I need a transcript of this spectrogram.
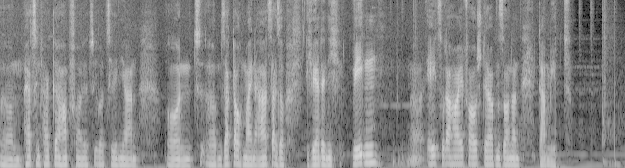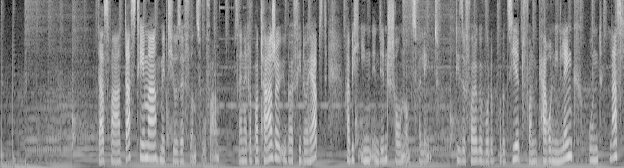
ähm, Herzinfarkt gehabt vor jetzt über zehn Jahren. Und ähm, sagt auch mein Arzt, also ich werde nicht wegen äh, AIDS oder HIV sterben, sondern damit. Das war das Thema mit Josef Wirnshofer. Seine Reportage über Fedor Herbst habe ich Ihnen in den Shownotes verlinkt. Diese Folge wurde produziert von Caroline Lenk und Lars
